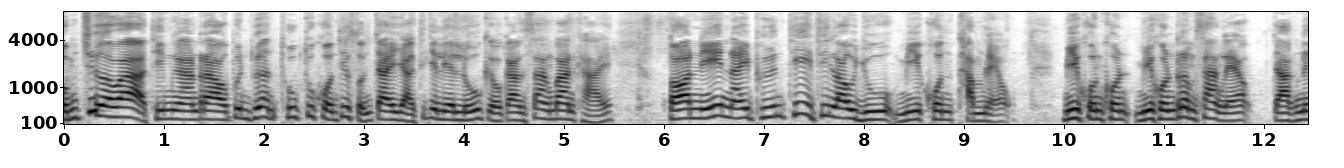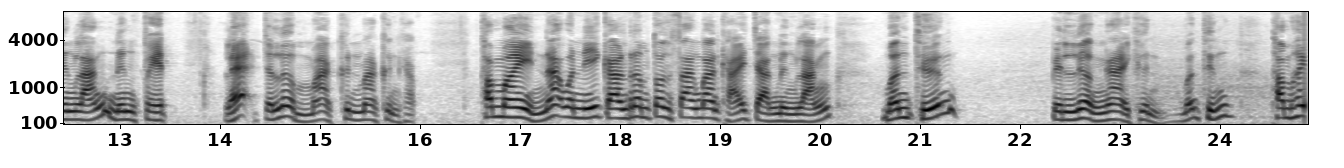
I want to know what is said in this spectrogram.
ผมเชื่อว่าทีมงานเราเพื่อนๆ ทุกๆ คนที่สนใจอยากที่จะเรียนรู้เกี่ยวกับการสร้างบ้านขาย ตอนนี้ในพื้นที่ที่เราอยู่มีคนทำแล้ว มีคนคนมีคนเริ่มสร้างแล้ว จากหนึ่งหลังหนึ่งเฟส และจะเริ่มมากขึ้นมากขึ้นครับทำไมณวันนี้การเริ่มต้นสร้างบ้านขายจากหนึ่งหลัง มันถึงเป็นเรื่องง่ายขึ้น มันถึงทำให้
